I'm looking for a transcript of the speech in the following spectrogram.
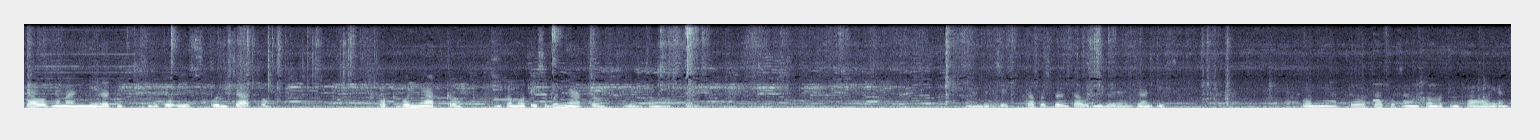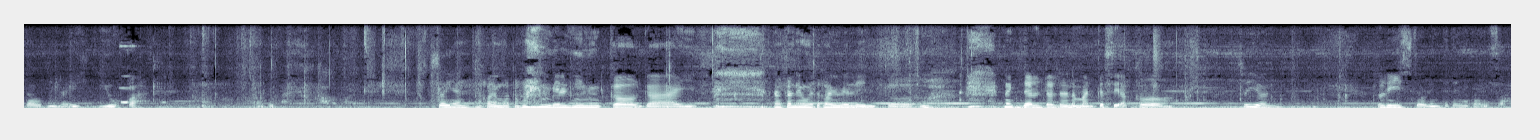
Tawag naman nila dito, is bonchato. Kap bonyato. Ang kamote is bonyato. Yan, kamote. And that's it. Tapos parang tawag nila dyan is bonyato. Tapos ang kamuting kahoy, ang tawag nila is yuca. O, diba? So, yan. Nakalimutan ko yung bilhin ko, guys. Nakalimutan ko yung bilhin ko. Nagdaldal na naman kasi ako. So, yun. Listerine. Kita nyo guys, ah.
